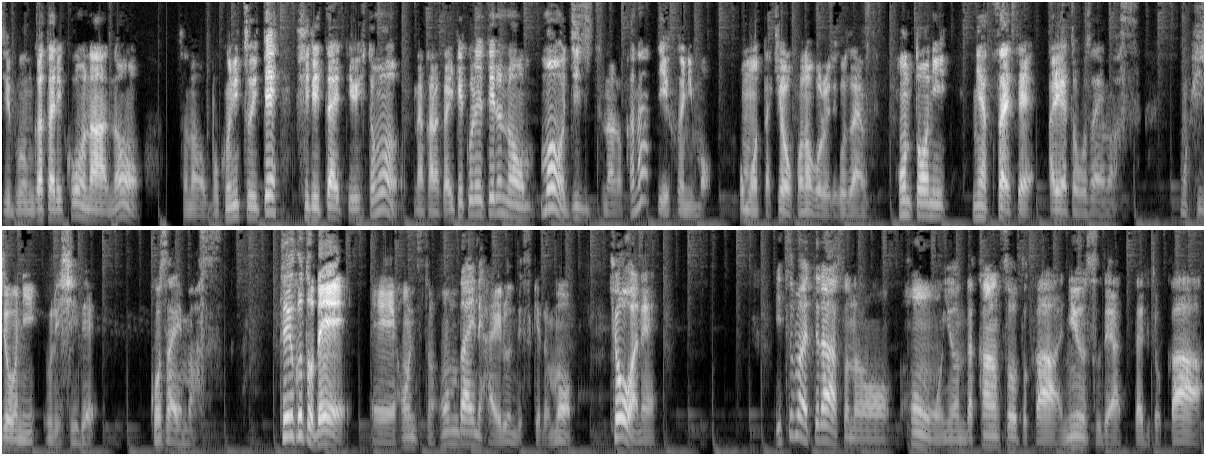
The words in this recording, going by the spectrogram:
自分語りコーナーの、その僕について知りたいっていう人もなかなかいてくれてるのも事実なのかなっていうふうにも思った今日この頃でございます。本当に200再生ありがとうございます。もう非常に嬉しいでございます。ということで、えー、本日の本題に入るんですけども、今日はね、いつもやったら、その、本を読んだ感想とか、ニュースであったりとか、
